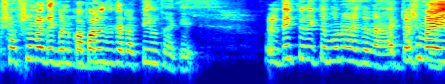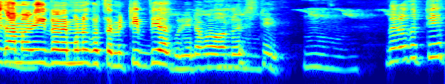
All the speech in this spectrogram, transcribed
সবসময় দেখবেন কপালে যদি একটা তিল থাকে ওটা দেখতে দেখতে মনে হয় যে না একটা সময় এই যে আমার এইটা মনে করছে আমি টিপ দিয়া করি এটা আমার অলওয়েজ টিপ। হুম তো টিপ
